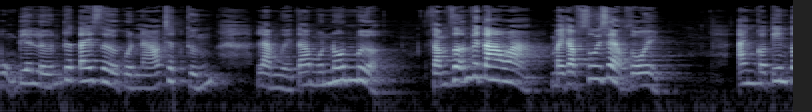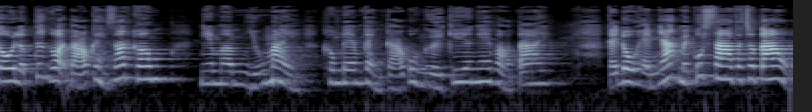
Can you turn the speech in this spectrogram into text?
bụng bia lớn đưa tay sờ quần áo chật cứng, làm người ta muốn nôn mửa. Dám giỡn với tao à? Mày gặp xui xẻo rồi. Anh có tin tôi lập tức gọi báo cảnh sát không? Nghiêm hâm nhíu mày, không đem cảnh cáo của người kia nghe vào tai. Cái đồ hèn nhát mày cút xa ra cho tao,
